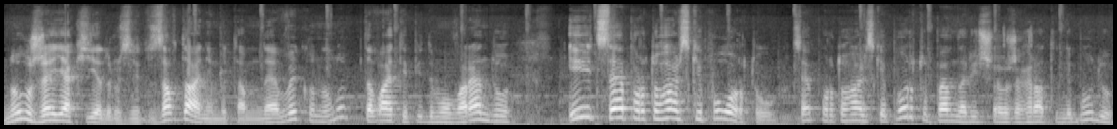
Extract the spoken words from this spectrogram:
Ну, вже як є, друзі. Завдання ми там не виконали. Ну, давайте підемо в оренду. І це португальський порту. Це португальський порту, певна річ, що я вже грати не буду.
